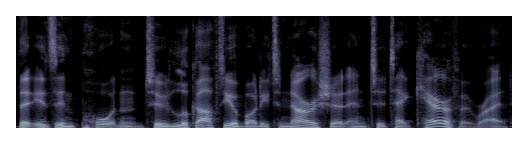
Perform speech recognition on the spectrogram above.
that it's important to look after your body, to nourish it, and to take care of it, right?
